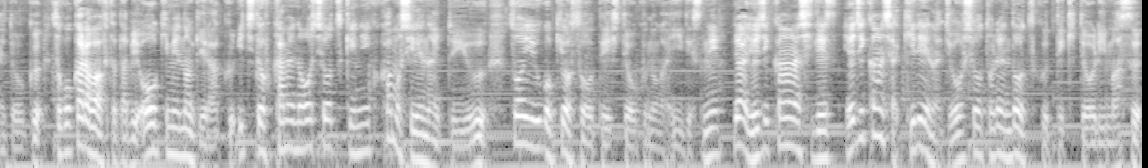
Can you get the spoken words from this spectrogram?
えておく。そこからは再び大きめの下落、一度深めの押しをつけに行くかもしれないという、そういう動きを想定してておくのがいいですね。では、4時間足です。4時間足は綺麗な上昇トレンドを作ってきております。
